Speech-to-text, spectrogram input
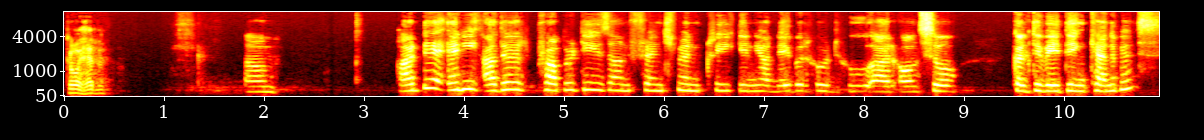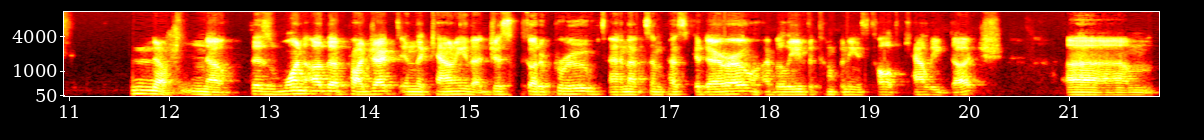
Go ahead. Um, are there any other properties on Frenchman Creek in your neighborhood who are also cultivating cannabis? No, no. There's one other project in the county that just got approved, and that's in Pescadero. I believe the company is called Cali Dutch. Um,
